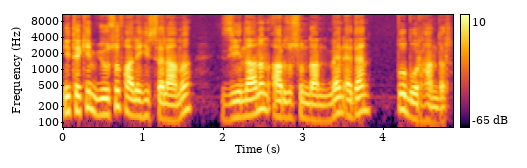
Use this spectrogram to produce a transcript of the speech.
Nitekim Yusuf aleyhisselamı zinanın arzusundan men eden bu burhandır.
